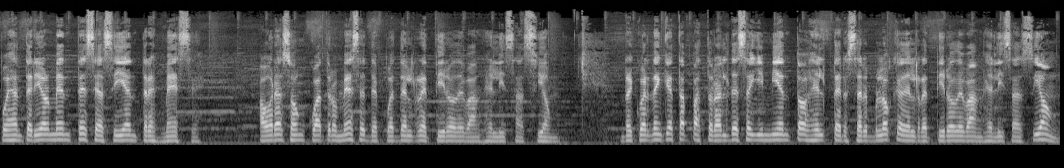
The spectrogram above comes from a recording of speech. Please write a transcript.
pues anteriormente se hacía en tres meses, ahora son cuatro meses después del retiro de evangelización. Recuerden que esta pastoral de seguimiento es el tercer bloque del retiro de evangelización.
